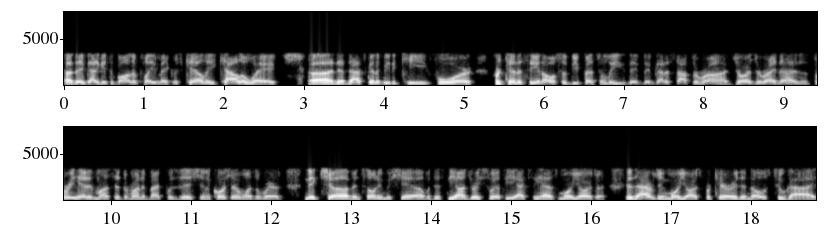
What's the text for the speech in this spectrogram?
uh, they've got to get the ball to playmakers, Kelly, Callaway. Uh, that that's going to be the key for for Tennessee, and also defensively, they've they've got to stop the run. Georgia right now has a three headed monster at the running back position. Of course, everyone's aware of Nick Chubb and Sony Michel, but this DeAndre Swift, he actually has more yards or is averaging more yards per carry than those two guys.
